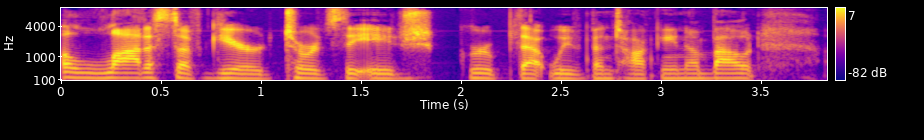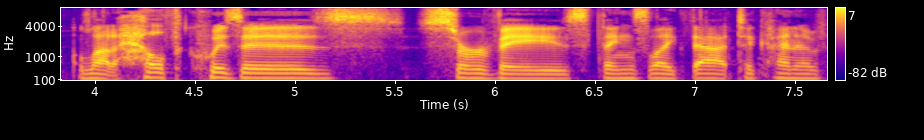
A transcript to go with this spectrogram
a lot of stuff geared towards the age group that we've been talking about a lot of health quizzes surveys things like that to kind of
